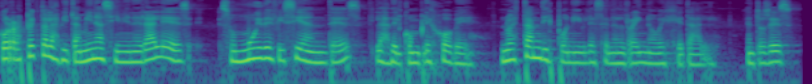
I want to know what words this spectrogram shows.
Con respecto a las vitaminas y minerales, son muy deficientes las del complejo B. No están disponibles en el reino vegetal. Entonces,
